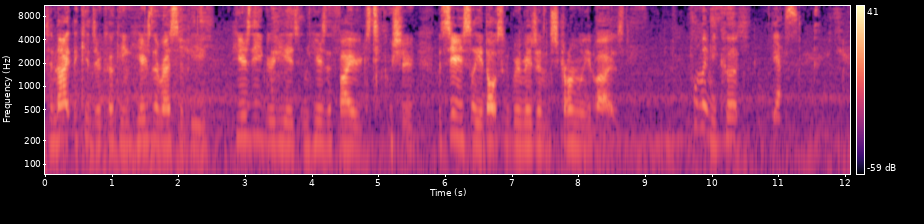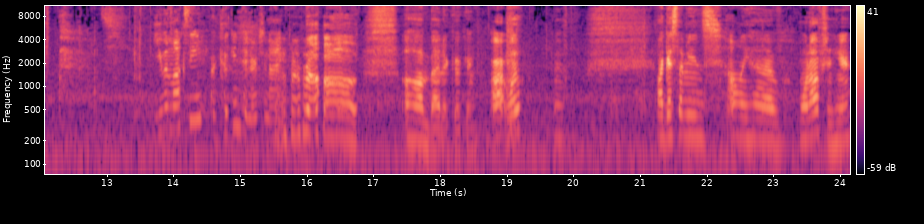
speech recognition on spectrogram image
Tonight the kids are cooking. Here's the recipe. Here's the ingredients and here's the fire extinguisher. But seriously, adult supervision strongly advised. Don't make me cook. Yes. You and Lexi are cooking dinner tonight. no. Oh, I'm bad at cooking. Alright, well. I guess that means I only have one option here.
